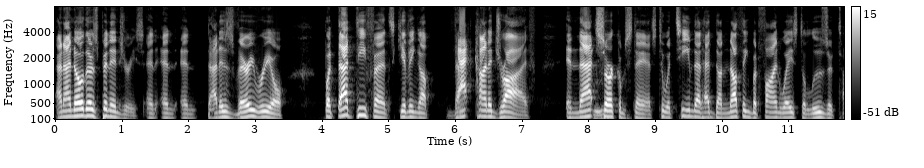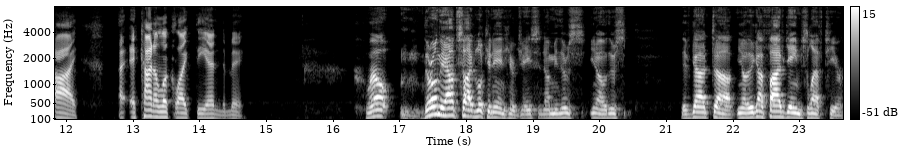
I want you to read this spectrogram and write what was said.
And I know there's been injuries, and and and that is very real. But that defense giving up that kind of drive in that Mhm. circumstance to a team that had done nothing but find ways to lose or tie, uh, it kind of looked like the end to me. Well, they're on the outside looking in here, Jason. I mean, there's you know, there's they've got uh, you know they've got five games left here.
